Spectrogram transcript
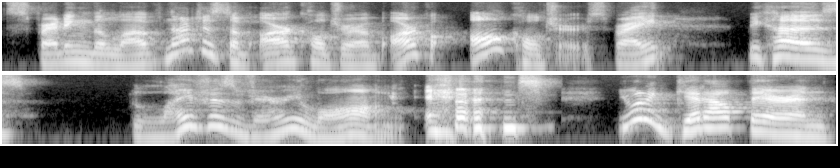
spreading the love, not just of our culture, of our all cultures, right? Because life is very long and you want to get out there and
